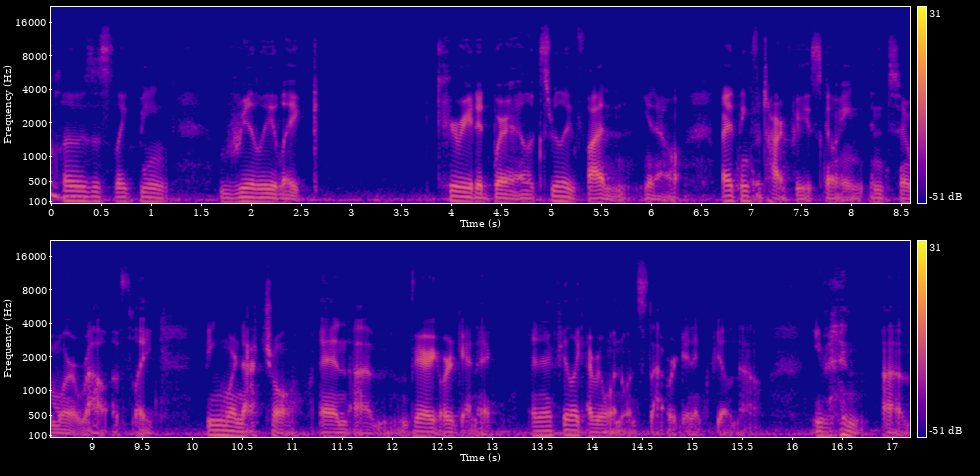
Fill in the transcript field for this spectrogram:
Mm-hmm. Clothes is like being really like curated where it looks really fun, you know. But I think photography is going into more route of like being more natural and um, very organic. And I feel like everyone wants that organic feel now, even um,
